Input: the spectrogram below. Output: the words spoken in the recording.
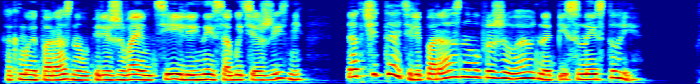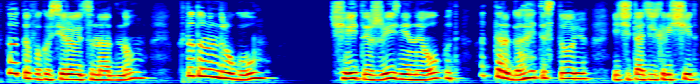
Как мы по-разному переживаем те или иные события жизни — так читатели по-разному проживают написанные истории. Кто-то фокусируется на одном, кто-то на другом. Чей-то жизненный опыт отторгает историю, и читатель кричит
